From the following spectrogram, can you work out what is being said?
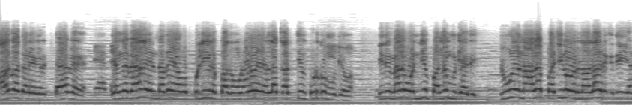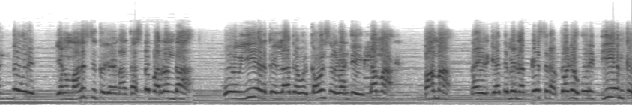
வாழ்வாதார எங்களுக்கு தேவை. எங்க வேலை இருந்தாதான் எங்க புள்ளிகளை பார்க்க முடியும் எல்லா கருத்தையும் கொடுக்க முடியும். இது மேல ஒன்னும் பண்ண முடியாது. இவ்வளவு நாளா பதினோரு நாளா இருக்குது. எந்த ஒரு எங்க மனசுக்கு நான் கஷ்டப்படுறேன் தான் ஒரு ஈயர்த்தம் இல்லாத ஒரு கவுன்சிலர் வந்து இல்லம்மா மாமா நான் இதுக்கு ஏத்த மாதிரி நான் பேசுறேன். கூட ஒரு டிஎம்கே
